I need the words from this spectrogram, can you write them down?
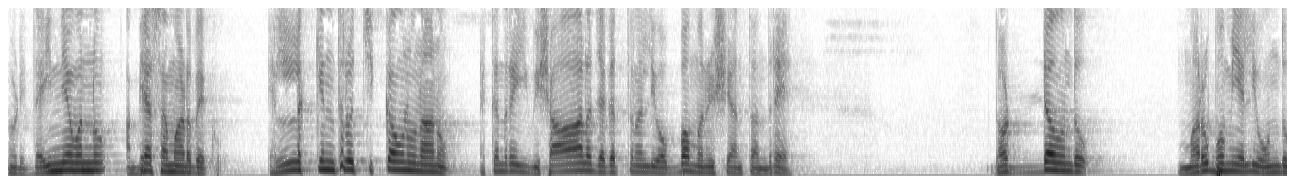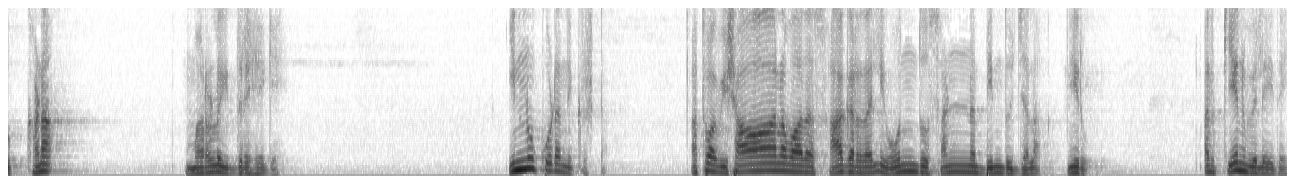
ನೋಡಿ, ದೈನ್ಯವನ್ನು ಅಭ್ಯಾಸ ಮಾಡಬೇಕು. ಎಲ್ಲಕ್ಕಿಂತಲೂ ಚಿಕ್ಕವನು ನಾನು. ಯಾಕಂದರೆ ಈ ವಿಶಾಲ ಜಗತ್ತಿನಲ್ಲಿ ಒಬ್ಬ ಮನುಷ್ಯ ಅಂತಂದರೆ ದೊಡ್ಡ ಒಂದು ಮರುಭೂಮಿಯಲ್ಲಿ ಒಂದು ಕಣ ಮರಳು ಇದ್ದರೆ ಹೇಗೆ? ಇನ್ನೂ ಕೂಡ ನಿಕೃಷ್ಟ. ಅಥವಾ ವಿಶಾಲವಾದ ಸಾಗರದಲ್ಲಿ ಒಂದು ಸಣ್ಣ ಬಿಂದು ಜಲ, ನೀರು. ಅದಕ್ಕೇನು ಬೆಲೆ ಇದೆ?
